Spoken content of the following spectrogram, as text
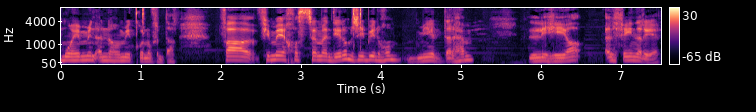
مهمين أنهم يكونوا في الدار. ففيما يخص الثمن ديالهم جايبينهم ب 100 درهم اللي هي 2000 ريال.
